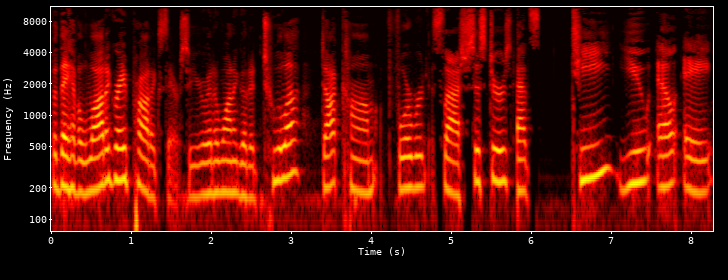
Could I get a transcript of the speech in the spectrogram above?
but they have a lot of great products there. So you're going to want to go to tula.com forward slash sisters. That's T-U-L-A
